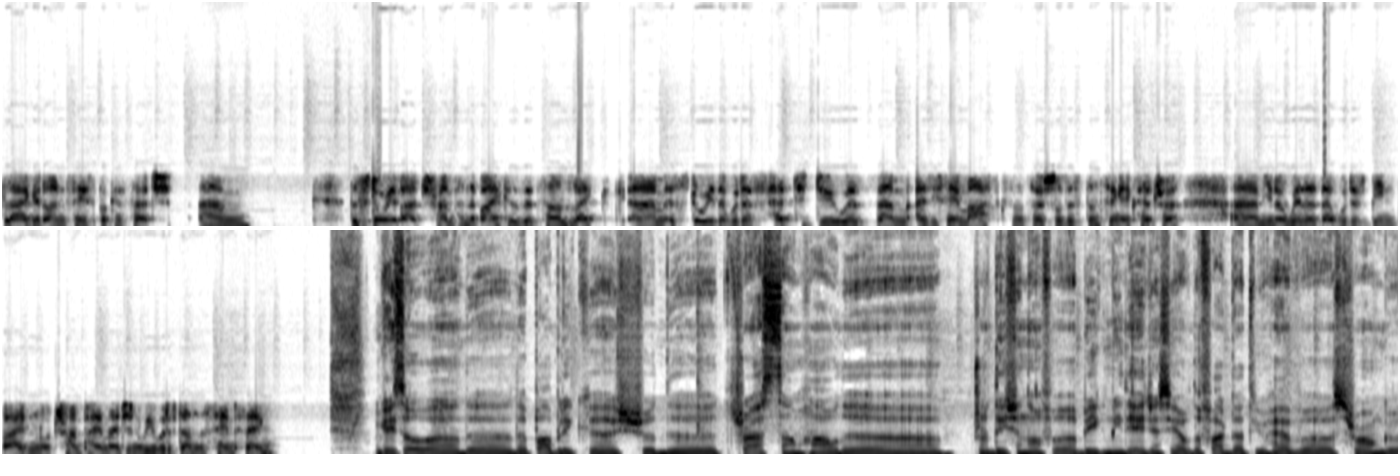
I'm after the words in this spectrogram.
flag it on Facebook as such. The story about Trump and the bikers, it sounds like um, a story that would have had to do with, um, as you say, masks and social distancing, etc. Um, you know, whether that would have been Biden or Trump, I imagine we would have done the same thing. Okay, so uh, the the public uh, should uh, trust somehow the tradition of a big media agency of the fact that you have a strong uh,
